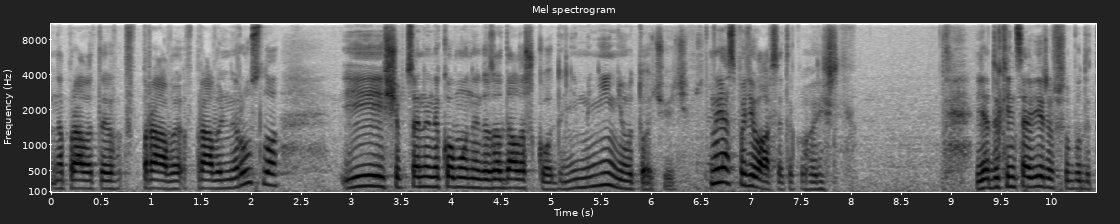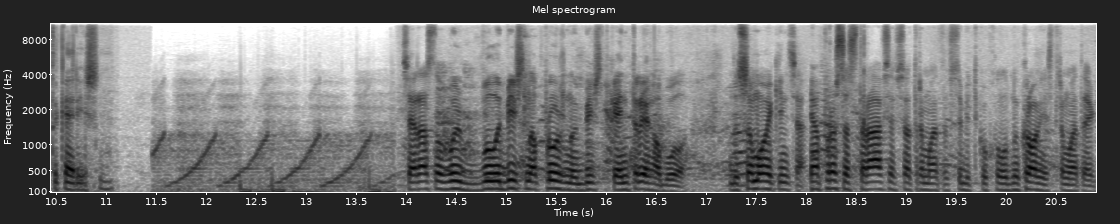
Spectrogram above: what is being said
направити в, праве, в правильне русло, і щоб це ні нікому не завдало шкоди, ні мені, ні оточуючим. Ну, я сподівався такого рішення. Я до кінця вірив, що буде таке рішення. Цей раз ну, було більш напружено, більш така інтрига була до самого кінця. Я просто старався все тримати в собі таку холоднокровність тримати, як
